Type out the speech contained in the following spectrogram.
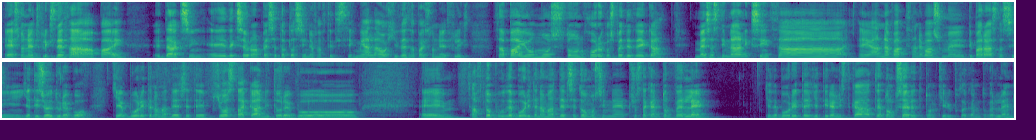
Ε, στο Netflix δεν θα πάει. Εντάξει, ε, δεν ξέρω αν πέσετε από τα σύννεφα αυτή τη στιγμή, αλλά όχι, δεν θα πάει στο Netflix. Θα πάει όμως στον χώρο 2510. Μέσα στην άνοιξη θα, ε, ανεβα... θα ανεβάσουμε την παράσταση για τη ζωή του Ρεμπό και μπορείτε να μαντέψετε ποιος θα κάνει το Ρεμπό. Ε, αυτό που δεν μπορείτε να μαντέψετε όμως είναι ποιος θα κάνει τον Βερλέν. Και δεν μπορείτε γιατί ρεαλιστικά δεν τον ξέρετε τον κύριο που θα κάνει τον Βερλέν.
